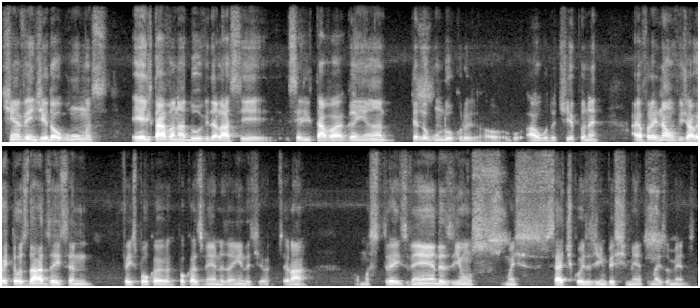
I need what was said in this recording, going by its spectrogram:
tinha vendido algumas, e ele estava na dúvida lá se, se ele estava ganhando, tendo algum lucro, algo, algo, do tipo, né? Aí eu falei, não, joga aí teus dados aí, você fez pouca, poucas vendas ainda, tio, sei lá, umas três vendas e uns, umas sete coisas de investimento, mais ou menos.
